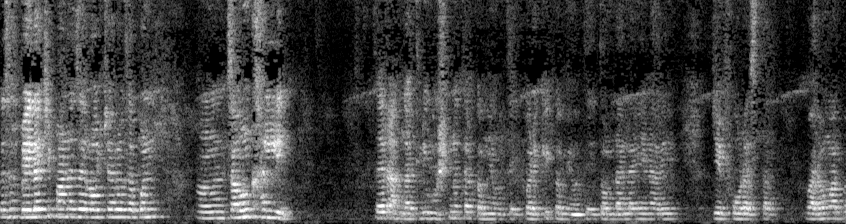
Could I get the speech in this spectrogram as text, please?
तसंच बेलाची पानं जर रोजच्या रोज आपण चावून खाल्ली तर अंगातली उष्णता कमी होते कडकी कमी होते तोंडाला येणारे जे फोड असतात वारंवार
